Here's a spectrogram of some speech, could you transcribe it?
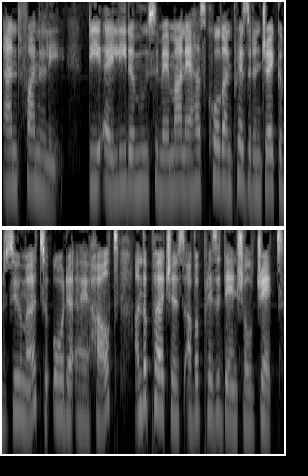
And finally, DA leader Mmusi Maimane has called on President Jacob Zuma to order a halt on the purchase of a presidential jet.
